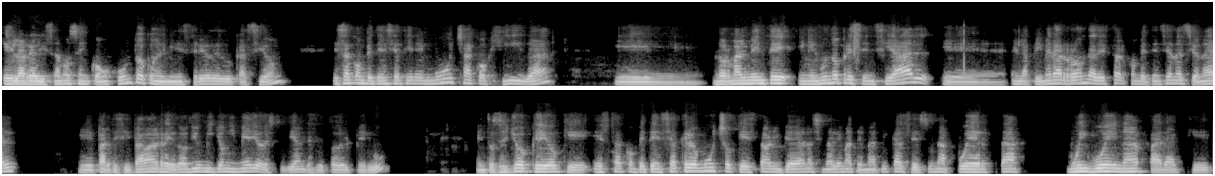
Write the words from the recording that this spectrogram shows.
que la realizamos en conjunto con el Ministerio de Educación. Esa competencia tiene mucha acogida. Eh, normalmente en el mundo presencial, eh, en la primera ronda de esta competencia nacional, eh, participaban alrededor de un millón y medio de estudiantes de todo el Perú. Entonces yo creo que esta competencia, creo mucho que esta Olimpiada Nacional de Matemáticas es una puerta muy buena para que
